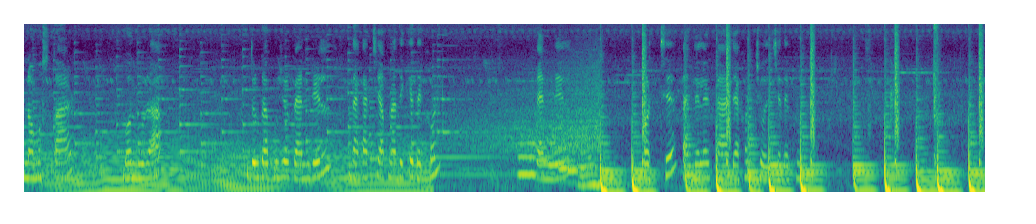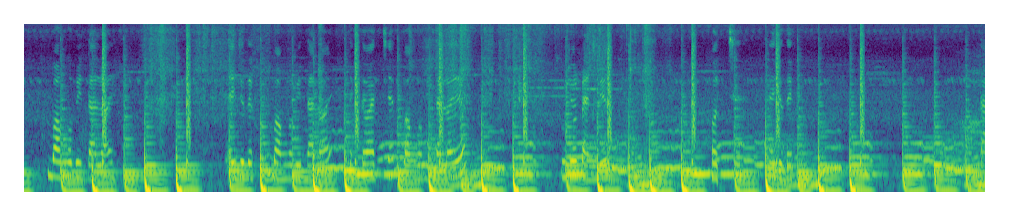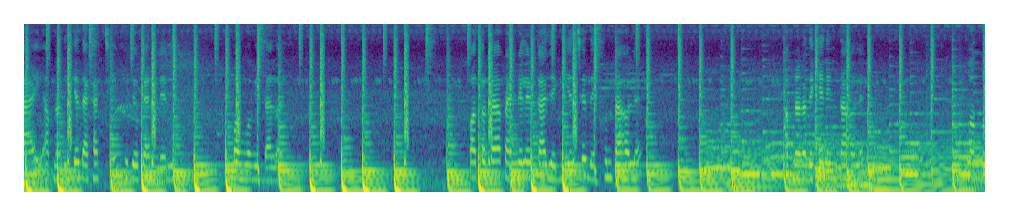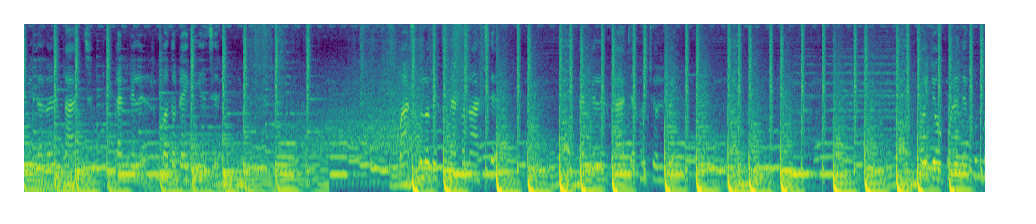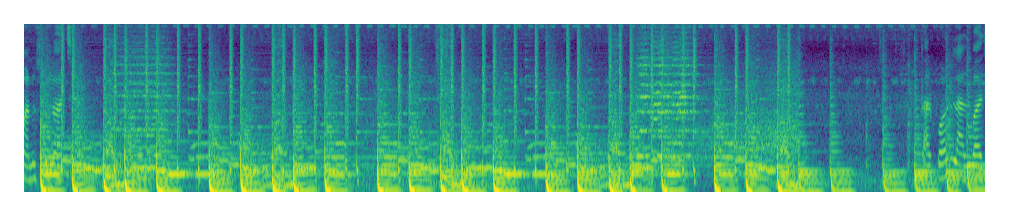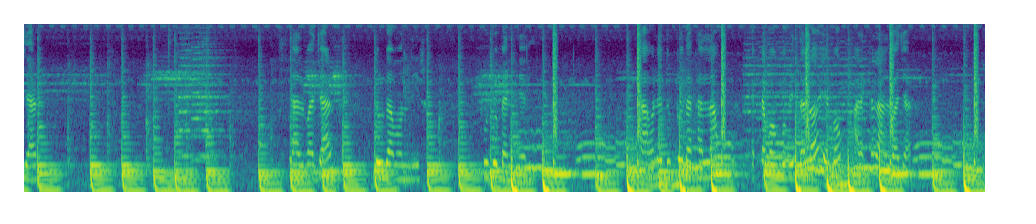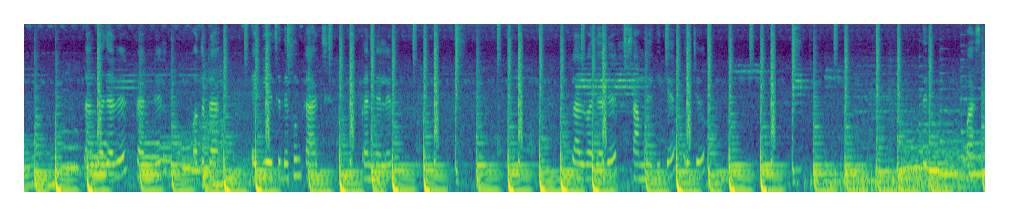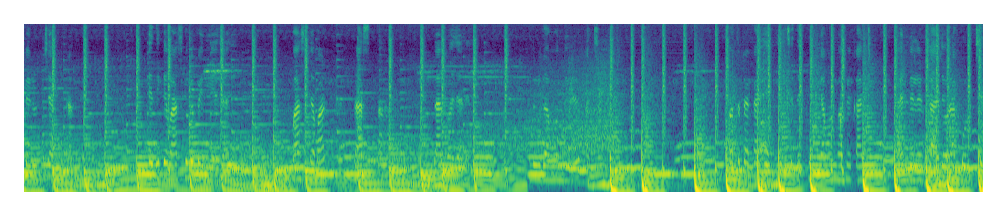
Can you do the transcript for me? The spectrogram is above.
নমস্কার, বন্ধুরা, দুর্গাপুজোর প্যান্ডেল দেখাচ্ছি আপনাদেরকে, দেখুন। প্যান্ডেল হচ্ছে, প্যান্ডেলের কাজ এখন চলছে, দেখুন। বঙ্গ বিদ্যালয় এই যে দেখুন বঙ্গ বিদ্যালয় দেখতে পাচ্ছেন বঙ্গ বিদ্যালয়ে পুজোর প্যান্ডেল হচ্ছে। এই যে দেখুন। আপনাদেরকে দেখাচ্ছি পুজো প্যান্ডেল বঙ্গ বিদ্যালয় কতটা প্যান্ডেলের কাজ এগিয়েছে দেখুন তাহলে। আপনারা দেখে নিন তাহলে। বঙ্গ বিদ্যালয়ের কাজ, প্যান্ডেলের কতটা এগিয়েছে। বাসগুলো দেখুন এখনও আছে। প্যান্ডেলের কাজ এখন চলবে। ওই যে ওপরে দেখুন মানুষগুলো আছে। তারপর লালবাজার। লালবাজার, দুর্গা মন্দির, পুজো প্যান্ডেল। তাহলে দুটো দেখালাম। প্যান্ডেল কতটা এগিয়েছে দেখুন কাজ প্যান্ডেলের। লালবাজারের সামনের দিকে এই যে বাস বেরোচ্ছে একটা এদিকে বাসগুলো বেরিয়ে যায়। বাস যাবার রাস্তা লালবাজারে, দুর্গা মন্দিরের কাছে। কতটা কাজ এগিয়েছে দেখুন, কেমনভাবে কাজ, প্যান্ডেলের কাজ ওরা করছে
